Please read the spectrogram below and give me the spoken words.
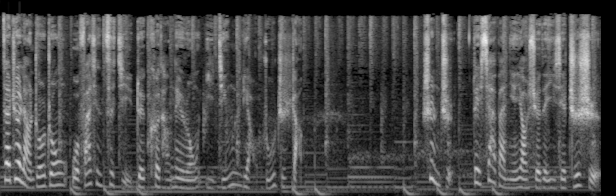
在这两周中，我发现自己对课堂内容已经了如指掌。甚至对下半年要学的一些知识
